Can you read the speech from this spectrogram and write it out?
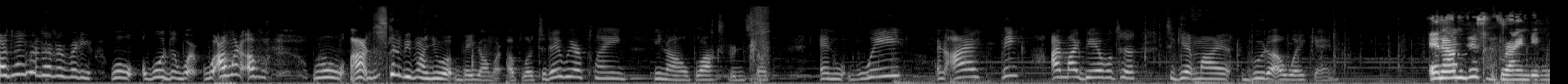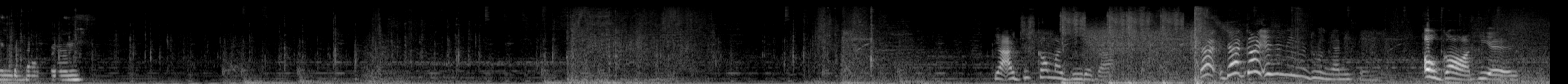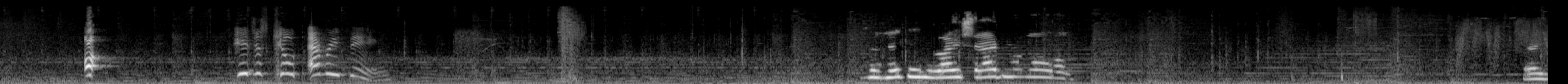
guys, we're gonna video. Well, we'll do. We're, I'm gonna up. Well, uh, this is gonna be my new video I'm gonna upload. Today we are playing, you know, Bloxburg and stuff, and we and I think I might be able to to get my Buddha awakened. And I'm just grinding in the background. Yeah, I just got my Buddha back. That that guy isn't even doing anything. Oh God, he is. Oh, he just killed everything. The heck is Vice Admiral? I,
